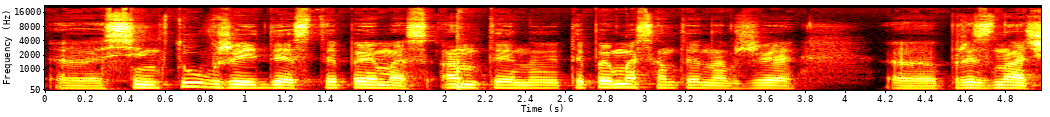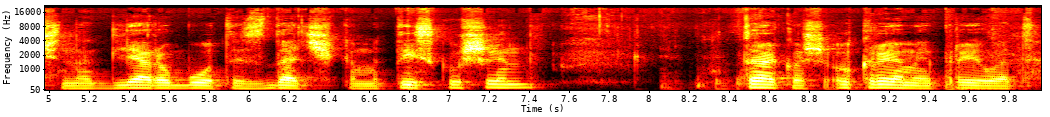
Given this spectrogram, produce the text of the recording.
Е, Sync2 вже йде з TPMS антеною. TPMS антена вже е, призначена для роботи з датчиками тиску шин. Також окремий прилад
